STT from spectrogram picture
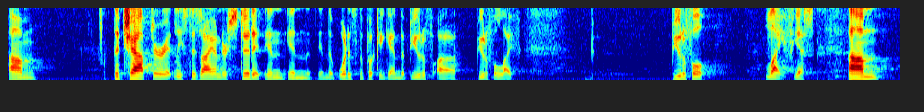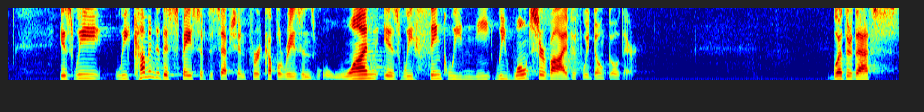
Um, the chapter, at least as I understood it, in, in, in the, what is the book again? The Beautiful, uh, beautiful Life. Beautiful Life, yes. Um, is we, we come into this space of deception for a couple reasons. One is we think we need we won't survive if we don't go there. Whether that's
